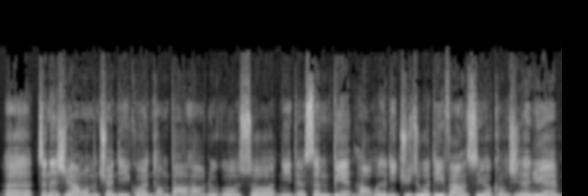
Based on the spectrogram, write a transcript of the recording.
呃，真的希望我们全体国人同胞，哈，如果说你的身边，哈，或者你居住的地方是有空气人员。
